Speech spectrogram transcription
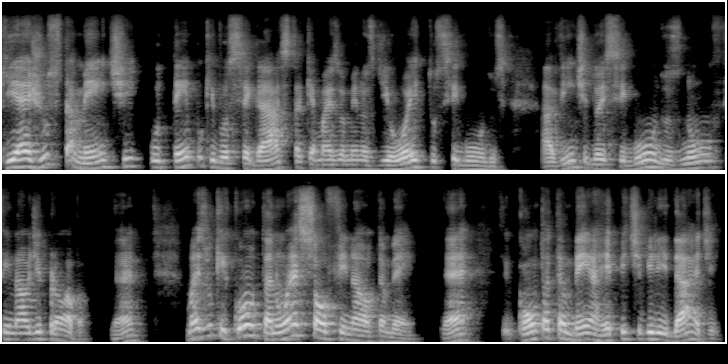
que é justamente o tempo que você gasta, que é mais ou menos de 8 segundos a 22 segundos num final de prova, né? Mas o que conta não é só o final também, né? Conta também a repetibilidade,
